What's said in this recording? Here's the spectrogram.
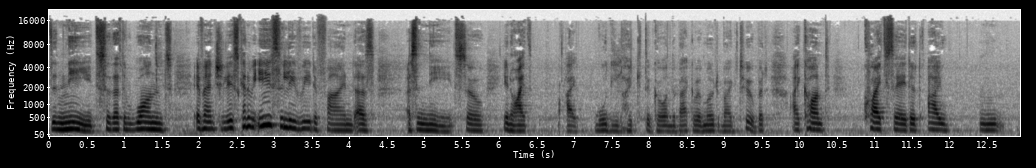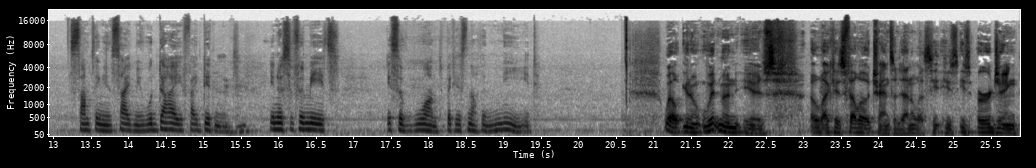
the need, so that the want eventually is kind of easily redefined as as a need. So you know, I I would like to go on the back of a motorbike too, but I can't quite say that I. Mm, something inside me would die if I didn't. Mm-hmm. You know, so for me, it's it's a want, but it's not a need. Well, you know, Whitman is like his fellow transcendentalists. He, he's, he's urging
